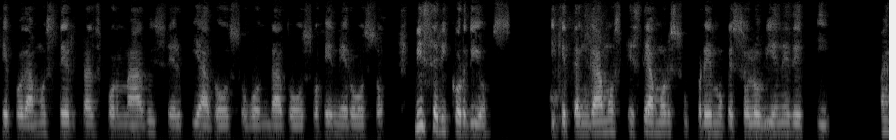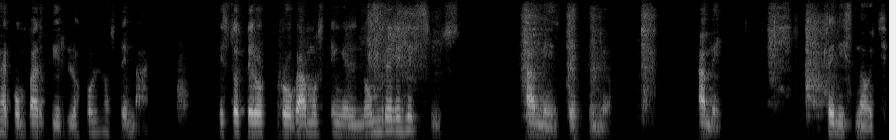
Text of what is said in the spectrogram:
que podamos ser transformados y ser piadoso, bondadoso, generoso, misericordioso y que tengamos ese amor supremo que solo viene de ti para compartirlo con los demás. Esto te lo rogamos en el nombre de Jesús. Amén, Señor. Amén. Feliz noche.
